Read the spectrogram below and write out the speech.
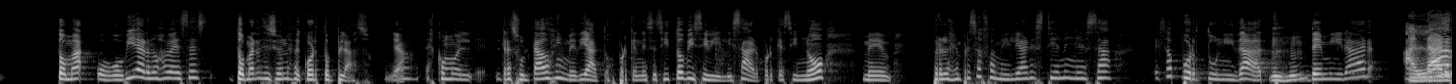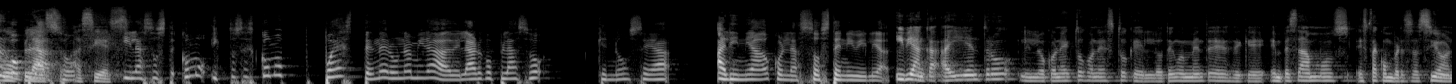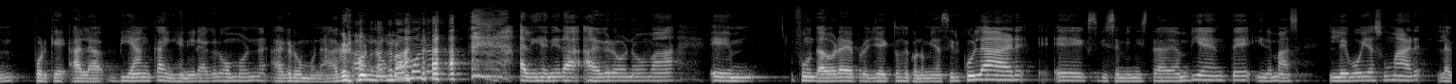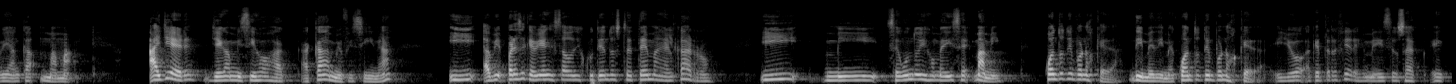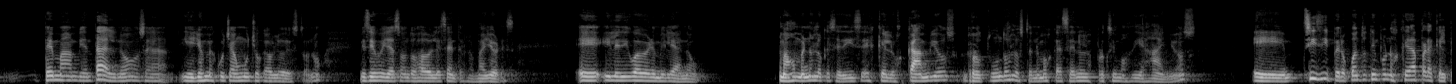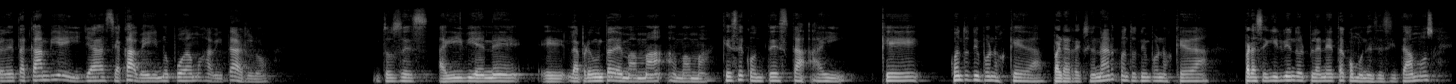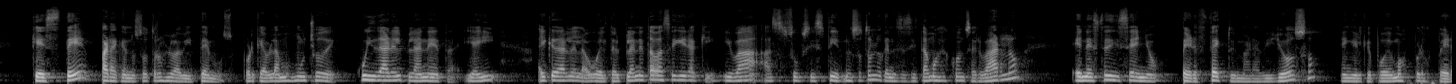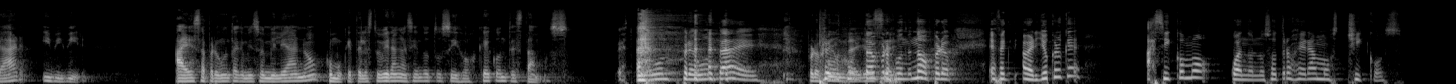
tomar, o gobiernos a veces, tomar decisiones de corto plazo, ¿ya? Es como el, resultados inmediatos, porque necesito visibilizar, porque si no, me... Pero las empresas familiares tienen esa, esa oportunidad de mirar a, largo, plazo, Así es. Y la ¿cómo, entonces, ¿cómo puedes tener una mirada de largo plazo que no sea alineado con la sostenibilidad. Y Bianca, ahí entro y lo conecto con esto que lo tengo en mente desde que empezamos esta conversación, porque a la Bianca, ingeniera agrómona, agrómona, agrónoma, a la ingeniera agrónoma, em, fundadora de proyectos de economía circular, ex viceministra de Ambiente y demás, le voy a sumar la Bianca mamá. Ayer llegan mis hijos acá a mi oficina y parece que habían estado discutiendo este tema en el carro. Y mi segundo hijo me dice, mami, ¿cuánto tiempo nos queda? Dime, dime, ¿cuánto tiempo nos queda? Y yo, ¿a qué te refieres? Y me dice, o sea, eh, tema ambiental, ¿no? O sea, y ellos me escuchan mucho que hablo de esto, ¿no? Mis hijos ya son dos adolescentes, los mayores. Eh, y le digo, a ver, Emiliano, más o menos lo que se dice es que los cambios rotundos los tenemos que hacer en los próximos 10 años. Eh, sí, sí, pero ¿cuánto tiempo nos queda para que el planeta cambie y ya se acabe y no podamos habitarlo? Entonces ahí viene eh, la pregunta de mamá a mamá. ¿Qué se contesta ahí? ¿Qué, ¿Cuánto tiempo nos queda para reaccionar? ¿Cuánto tiempo nos queda para seguir viendo el planeta como necesitamos que esté para que nosotros lo habitemos? Porque hablamos mucho de cuidar el planeta y ahí hay que darle la vuelta. El planeta va a seguir aquí y va a subsistir. Nosotros lo que necesitamos es conservarlo en este diseño perfecto y maravilloso en el que podemos prosperar y vivir a esa pregunta que me hizo Emiliano, como que te la estuvieran haciendo tus hijos, ¿qué contestamos? pregunta de... profunda, pregunta profunda. No, pero a ver, yo creo que así como cuando nosotros éramos chicos,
